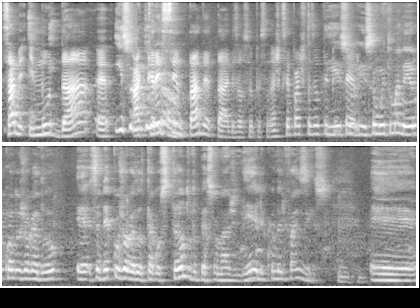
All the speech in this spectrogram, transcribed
Sabe? E mudar. é, Isso é acrescentar detalhes ao seu personagem que você pode fazer o tempo Isso, inteiro. isso é muito maneiro quando o jogador. é, você vê que o jogador está gostando do personagem dele quando ele faz isso. É,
